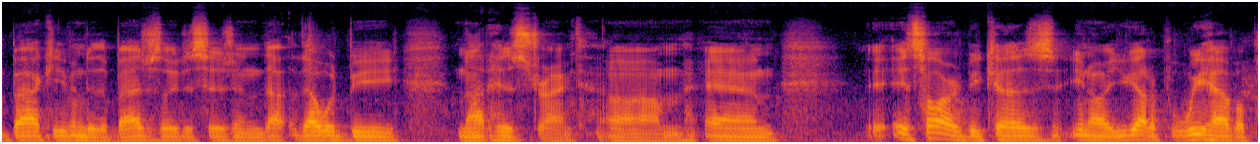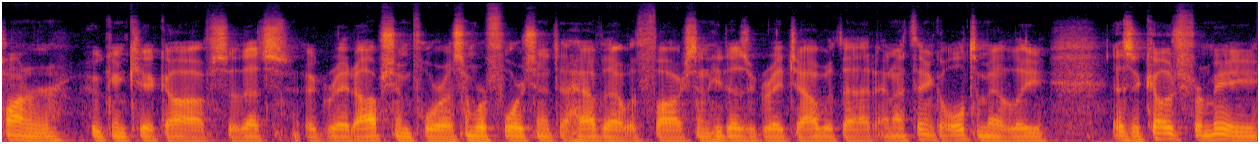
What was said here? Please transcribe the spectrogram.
back even to the Badgley decision. That that would be not his strength, um, and it's hard because you know you got to. We have a punter who can kick off, so that's a great option for us, and we're fortunate to have that with Fox, and he does a great job with that. And I think ultimately, as a coach, for me,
